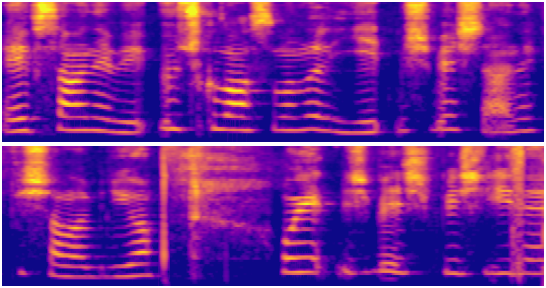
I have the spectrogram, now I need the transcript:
Efsanevi 3 klasmanı 75 tane fiş alabiliyor. O 75 fiş yine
